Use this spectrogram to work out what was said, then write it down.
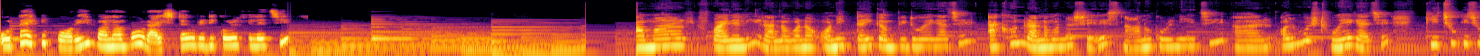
ওটা একটু পরেই বানাবো, রাইসটাও রেডি করে ফেলেছি। আমার ফাইনালি রান্নাবান্না অনেকটাই কমপ্লিট হয়ে গেছে। এখন রান্নাবান্না সেরে স্নানও করে নিয়েছি আর অলমোস্ট হয়ে গেছে। কিছু কিছু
